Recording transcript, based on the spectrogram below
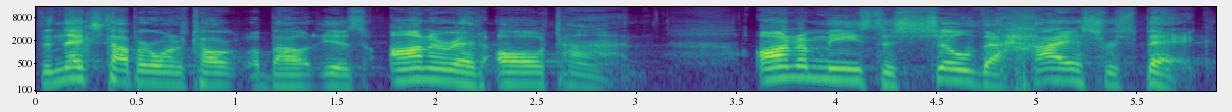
The next topic I want to talk about is honor at all time. Honor means to show the highest respect.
